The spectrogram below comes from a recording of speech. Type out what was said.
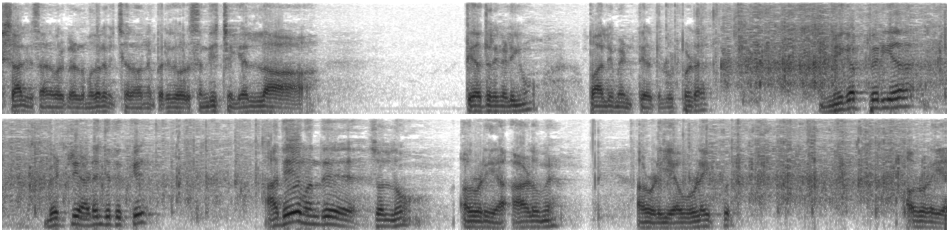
ஸ்டாலின் சார் அவர்கள் முதலமைச்சரான பிறகு அவர் சந்திச்ச எல்லா தேர்தல்களையும் பார்லிமெண்ட் தேர்தல் உட்பட மிகப்பெரிய வெற்றி அடைஞ்சதுக்கு அதே வந்து சொல்லும் அவருடைய ஆளுமை அவருடைய உழைப்பு அவருடைய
